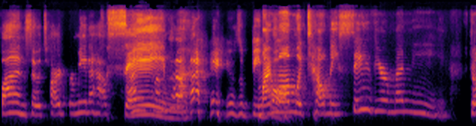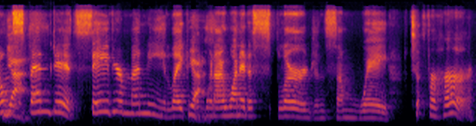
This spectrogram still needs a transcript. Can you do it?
fun. So it's hard for me to have same. my mom would tell me, save your money. Don't yes. spend it. Save your money. Like yes. when I wanted to splurge in some way to, for her,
